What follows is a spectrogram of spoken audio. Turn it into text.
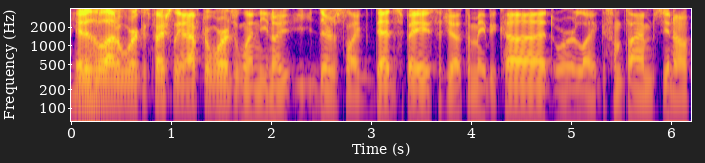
It is a lot of work, especially afterwards when you know there's like dead space that you have to maybe cut, or like sometimes you know,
